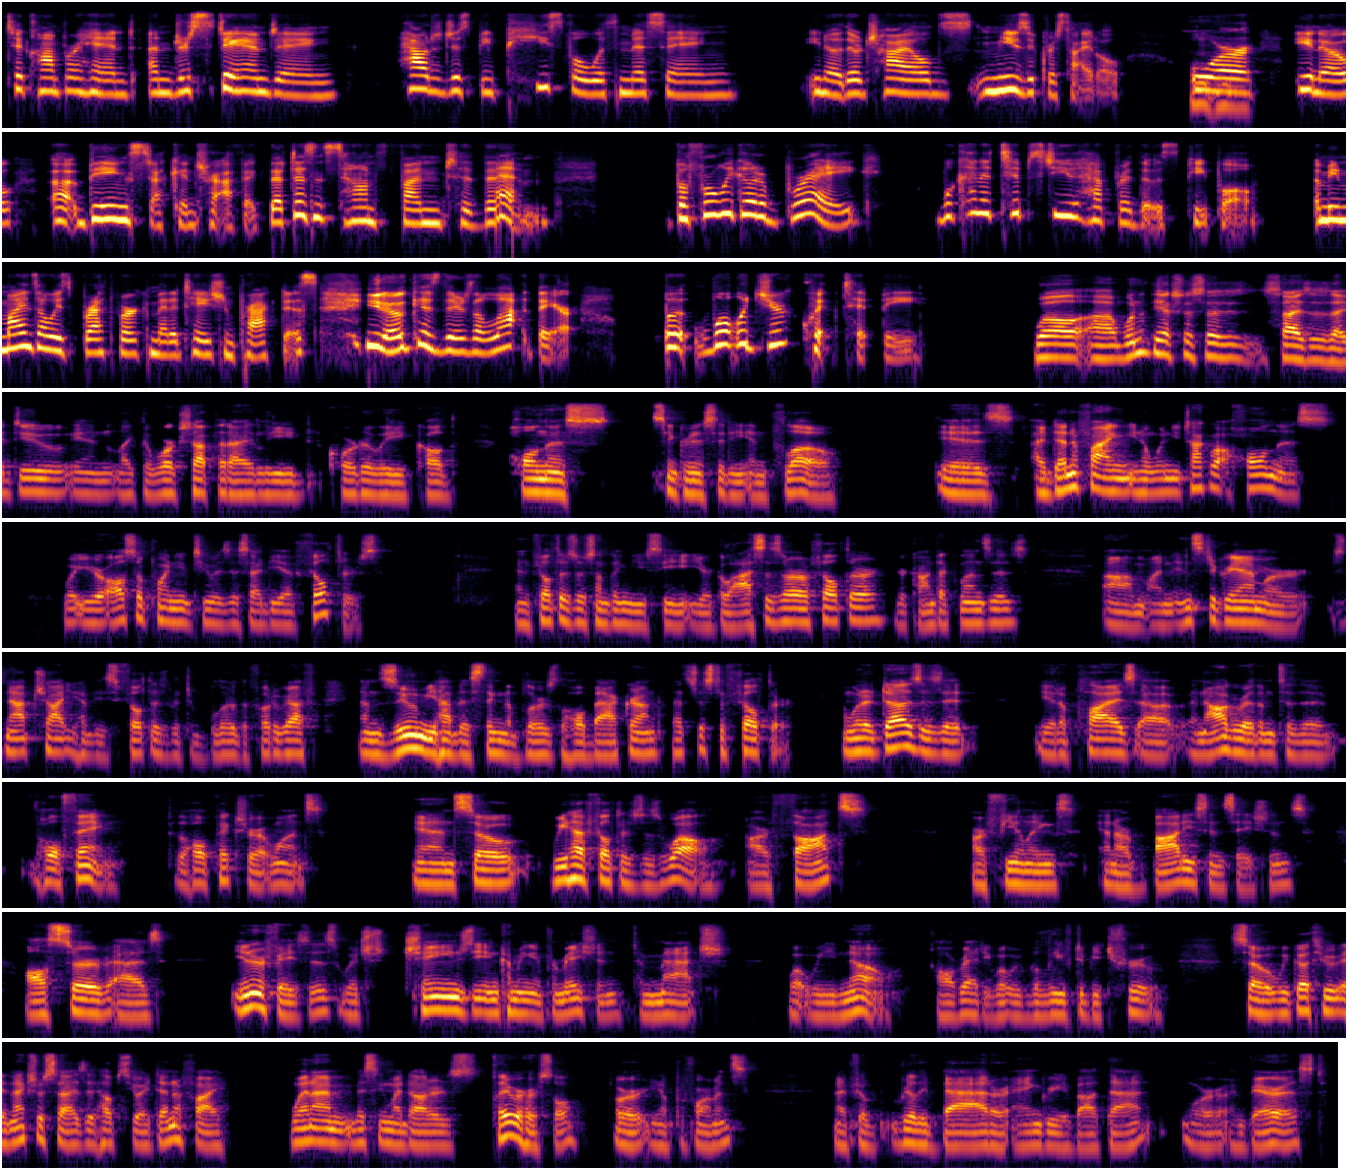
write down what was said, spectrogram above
to comprehend understanding how to just be peaceful with missing, you know, their child's music recital or, mm-hmm. you know, uh, being stuck in traffic. That doesn't sound fun to them. Before we go to break, what kind of tips do you have for those people? I mean, mine's always breath work, meditation practice, you know, because there's a lot there. But what would your quick tip be? Well, uh, one of the exercises I do in like the workshop that I lead quarterly called Wholeness, Synchronicity, and Flow is identifying, you know, when you talk about wholeness, what you're also pointing to is this idea of filters. And filters are something you see, your glasses are a filter, your contact lenses um, on Instagram or Snapchat, you have these filters which blur the photograph. On Zoom, you have this thing that blurs the whole background. That's just a filter. And what it does is it it applies uh, an algorithm to the, the whole thing, to the whole picture at once. And so we have filters as well. Our thoughts, our feelings, and our body sensations all serve as interfaces which change the incoming information to match what we know already, what we believe to be true. So we go through an exercise that helps you identify when I'm missing my daughter's play rehearsal or you know performance, and I feel really bad or angry about that or embarrassed.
